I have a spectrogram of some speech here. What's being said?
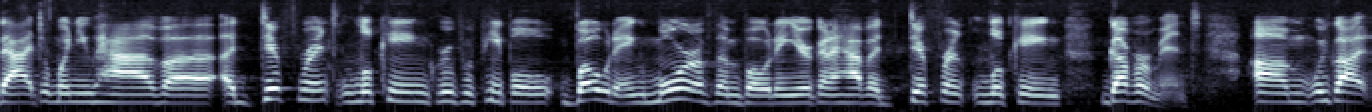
that when you have a, a, different looking group of people voting, more of them voting, you're going to have a different looking government. Um, we've got,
